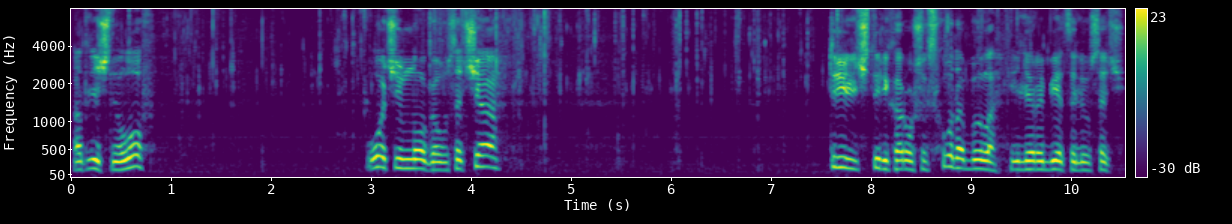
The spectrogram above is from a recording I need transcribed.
Отличный лов. Очень много усача. Три или четыре хороших схода было. Или рыбец, или усач.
